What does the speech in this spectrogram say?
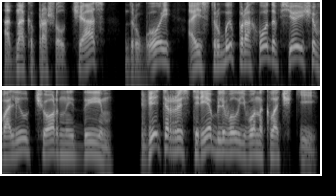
Однако прошел час, другой, а из трубы парохода все еще валил черный дым. Ветер растеребливал его на клочки.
